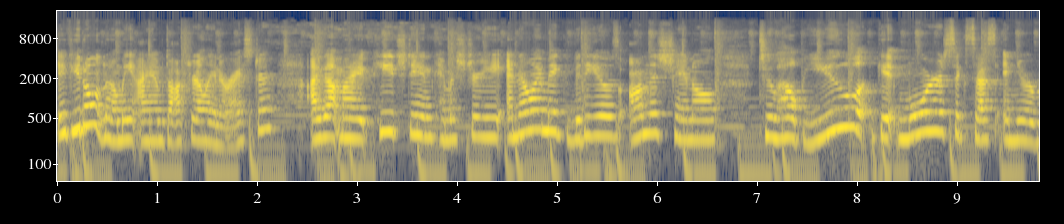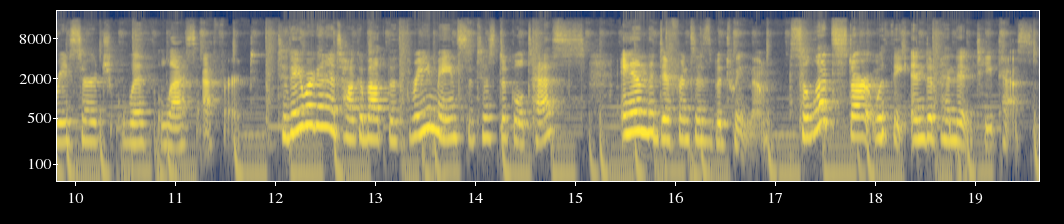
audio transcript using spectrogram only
If you don't know me, I am Dr. Elena Reister. I got my PhD in chemistry and now I make videos on this channel to help you get more success in your research with less effort. Today we're gonna talk about the three main statistical tests and the differences between them. So let's start with the independent t-test.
